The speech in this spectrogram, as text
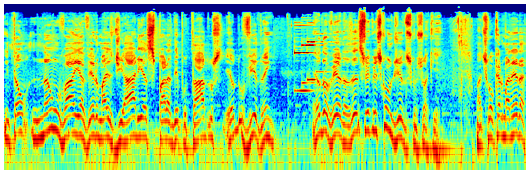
Então não vai haver mais diárias para deputados. Eu duvido, hein? Eu duvido, às vezes ficam escondidos com isso aqui. Mas de qualquer maneira,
